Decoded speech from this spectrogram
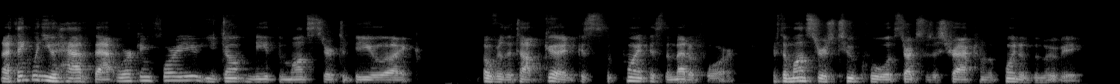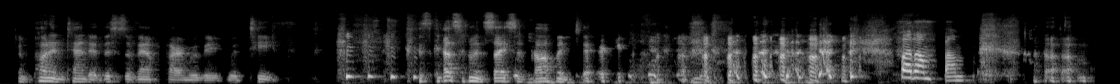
And I think when you have that working for you, you don't need the monster to be like over the top good because the point is the metaphor. If the monster is too cool, it starts to distract from the point of the movie. And pun intended, this is a vampire movie with teeth. it's got some incisive commentary. But um bump. Um,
